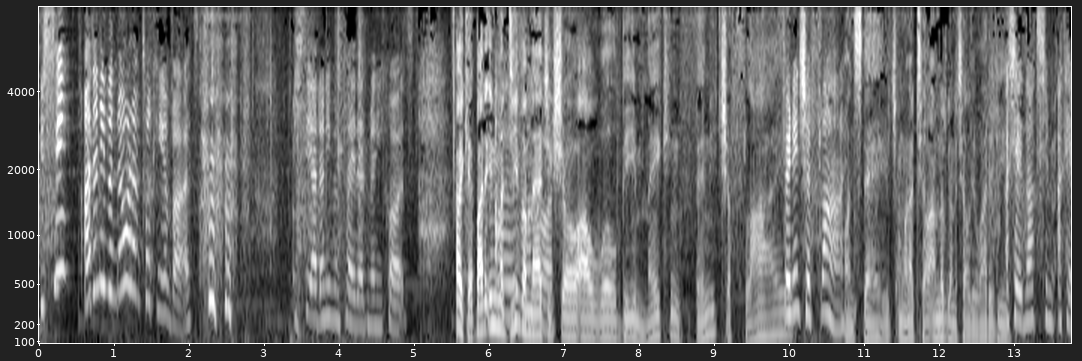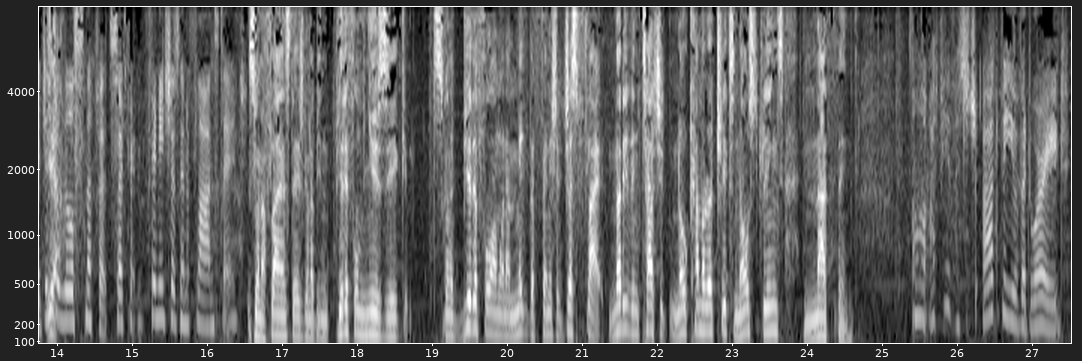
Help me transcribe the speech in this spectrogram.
You see, I don't even know what I'm talking about. you see, I don't even play that many cards. Okay, but in my Oh Diva my Magic God. show, I will be making furniture fly. Furniture fly. on stage. I'm gonna tell. I'm not gonna tell you what it is. Okay, not too. Okay, just Yeah. a little snippet. So f- furniture is going to fly on stage. It's gonna fly on stage. It's gonna be beautiful music. It's gonna be beautiful. I'm gonna make the furniture just fly. Not even touch it. No camera tricks. No strings. Nothing. Oh, I'd be a bit. I'd be a bit worried.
